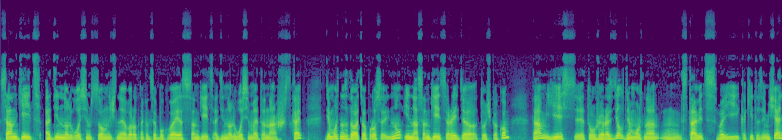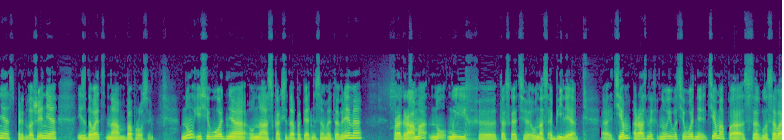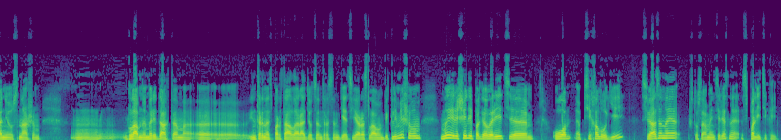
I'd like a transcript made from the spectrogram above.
SunGates 108, солнечный оборот на конце буквы S, SunGates 108 это наш скайп, где можно задавать вопросы. Ну и на sungatesradio.com там есть э, тоже раздел, где можно ставить свои какие-то замечания, предложения и задавать нам вопросы. Ну и сегодня у нас, как всегда, по пятницам это время – программа, ну, мы их, э, так сказать, у нас обилие э, тем разных. Ну и вот сегодня тема по согласованию с нашим главным редактором э, интернет-портала радиоцентра Сенгетс Ярославом Беклемишевым, мы решили поговорить о психологии, связанной, что самое интересное, с политикой.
